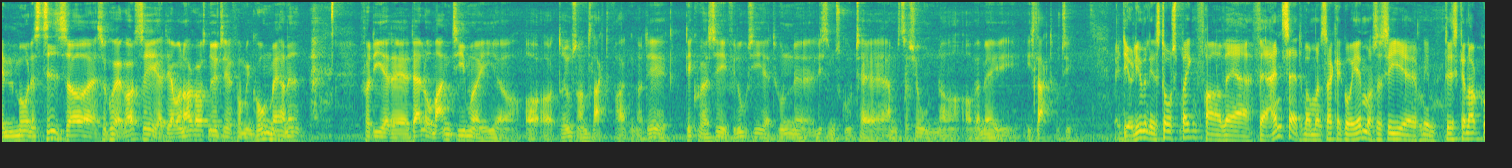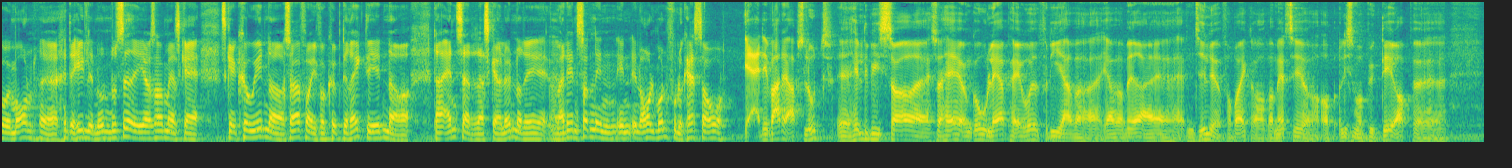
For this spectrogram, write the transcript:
en måneds tid, så, så kunne jeg godt se, at jeg var nok også nødt til at få min kone med herned. Fordi at, øh, der lå mange timer i at, at, at drive sådan en slagteforretning, og det, det kunne jeg se i Fidus i, at hun øh, ligesom skulle tage administrationen og, og være med i, i slagtebutikken. Men det er jo alligevel en stor spring fra at være, være ansat, hvor man så kan gå hjem og så sige, øh, at det skal nok gå i morgen. Øh, det hele. Nu, nu sidder jeg så med at skal, skal købe ind og sørge for, at I får købt det rigtigt ind, og der er ansatte, der skal have løn, og det, var det en sådan en, en, en all mundfuld at kaste over? Ja, det var det absolut. Øh, heldigvis så, øh, så havde jeg jo en god læreperiode, fordi jeg var, jeg var med af den tidligere fabrik og var med til at, at, ligesom at bygge det op øh,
